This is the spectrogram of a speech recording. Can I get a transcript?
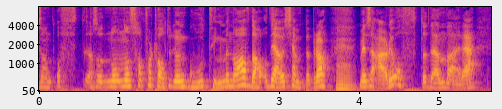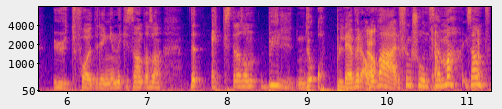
sant, ofte altså, nå, nå fortalte du en god ting med Nav, da, og det er jo kjempebra. Mm. Men så er det jo ofte den derre utfordringen, ikke sant. Altså den ekstra sånn byrden du opplever av Ja. å være funksjonshemma, ikke sant.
